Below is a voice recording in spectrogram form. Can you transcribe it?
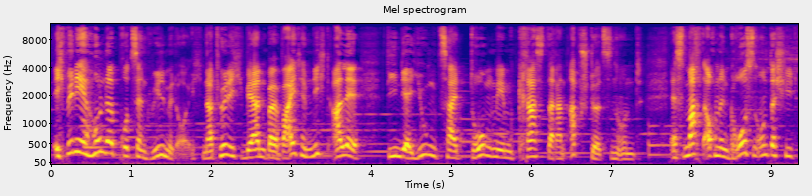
Ich bin hier 100% real mit euch. Natürlich werden bei weitem nicht alle, die in der Jugendzeit Drogen nehmen, krass daran abstürzen und es macht auch einen großen Unterschied,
